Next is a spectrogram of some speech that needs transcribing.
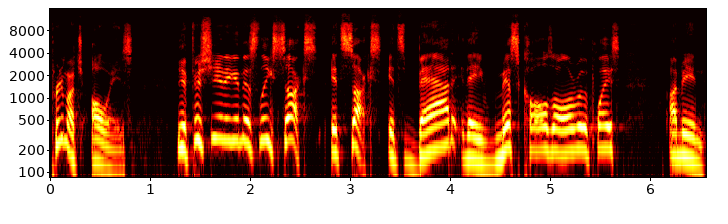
pretty much always. The officiating in this league sucks. It sucks. It's bad. They miss calls all over the place. I mean,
